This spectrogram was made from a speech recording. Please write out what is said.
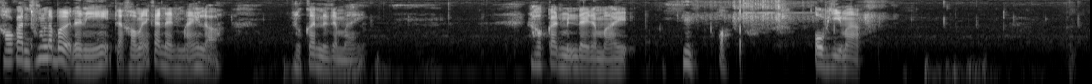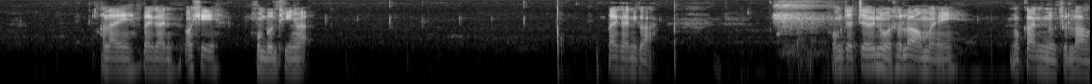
เขากันทุ่มระเบิดอันนี้ แต่เขาไม่กันไดนาไมต์เหรอเขากันไดนาไมต์เขากันเป็นไดนาไมต์โอพีมาก อะไรไปกัน โอเค ผมโดนทิ้งละไปกันดีกว่า ผมจะเจอหนูทดลองไหมหนูกันหนูทดลอง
